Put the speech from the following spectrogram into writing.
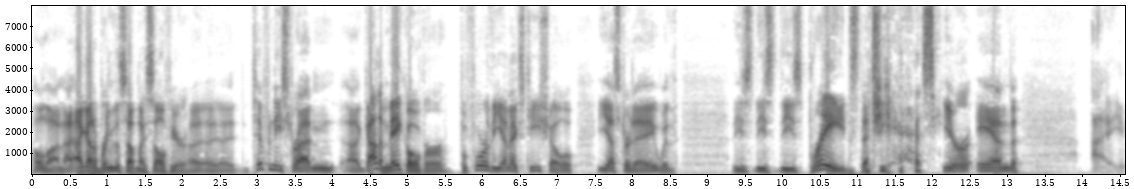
Hold on, I, I got to bring this up myself here. Tiffany Stratton uh, got a makeover before the NXT show yesterday with these these these braids that she has here, and I,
